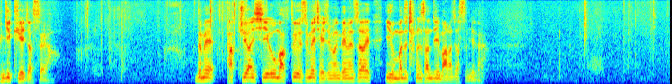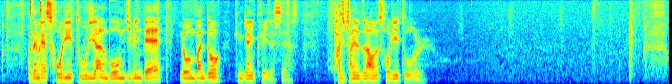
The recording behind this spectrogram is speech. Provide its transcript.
굉장히 귀해졌어요. 그다음에 박주현 씨 음악도 요즘에 재조명되면서 이 음반도 찾는 사람들이 많아졌습니다. 그다음에 소리 둘이라는 모음집인데 이 음반도 굉장히 귀해졌어요. 84년도 나온 소리 둘.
